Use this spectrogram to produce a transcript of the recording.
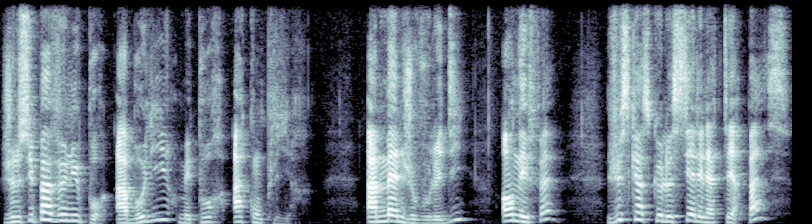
Je ne suis pas venu pour abolir, mais pour accomplir. Amen, je vous le dis. En effet, jusqu'à ce que le ciel et la terre passent,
